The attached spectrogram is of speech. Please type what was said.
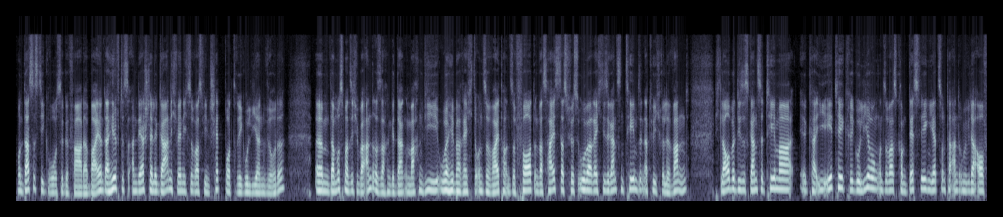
Und das ist die große Gefahr dabei. Und da hilft es an der Stelle gar nicht, wenn ich sowas wie ein Chatbot regulieren würde, ähm, da muss man sich über andere Sachen Gedanken machen, wie Urheberrechte und so weiter und so fort. Und was heißt das fürs Urheberrecht? Diese ganzen Themen sind natürlich relevant. Ich glaube, dieses ganze Thema äh, KI-Ethik, Regulierung und sowas kommt deswegen jetzt unter anderem wieder auf,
